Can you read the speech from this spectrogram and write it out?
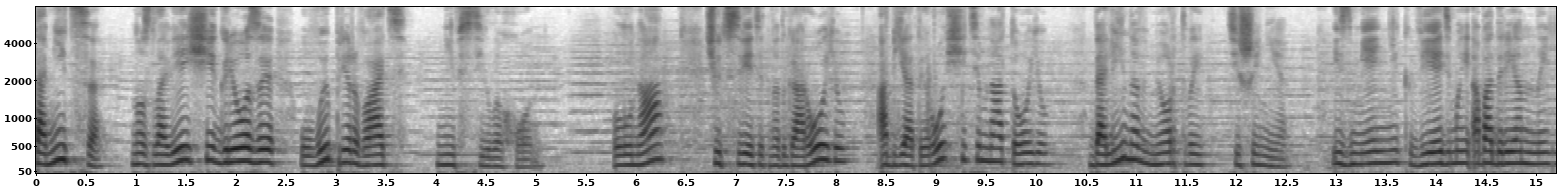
томится, но зловещие грезы, увы, прервать не в силах он. Луна чуть светит над горою, объятый рощей темнотою, долина в мертвой тишине – изменник, ведьмой ободренный,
